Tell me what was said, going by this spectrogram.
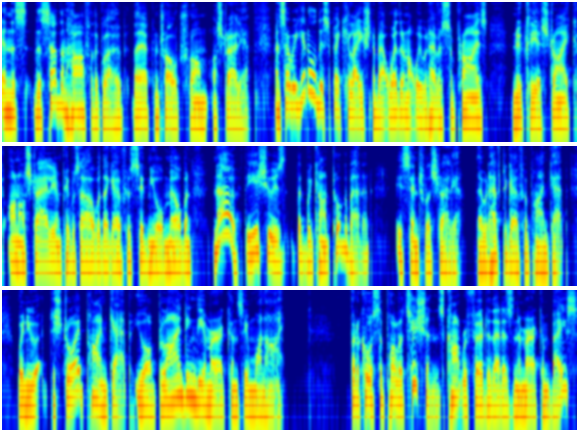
in the, the southern half of the globe, they are controlled from Australia. And so we get all this speculation about whether or not we would have a surprise nuclear strike on Australia. And people say, oh, would they go for Sydney or Melbourne? No, the issue is, but we can't talk about it, is Central Australia. They would have to go for Pine Gap. When you destroy Pine Gap, you are blinding the Americans in one eye. But of course, the politicians can't refer to that as an American base.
